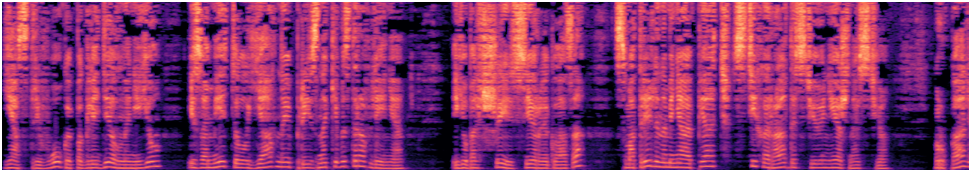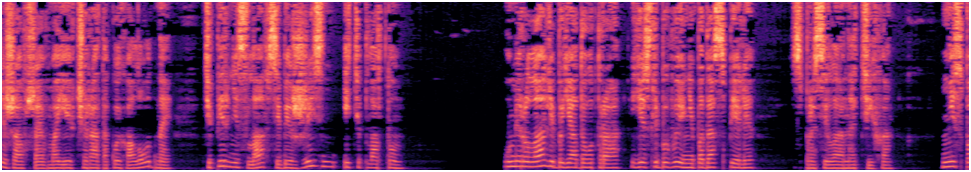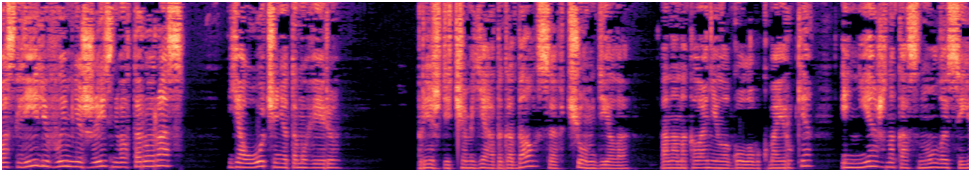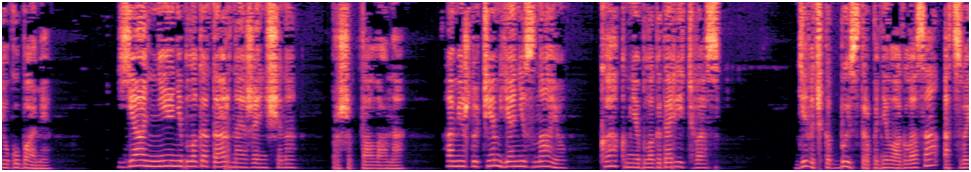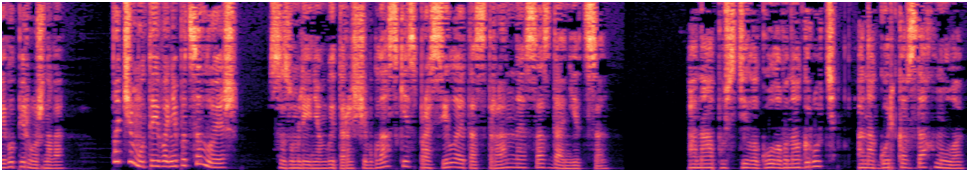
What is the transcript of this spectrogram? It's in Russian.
Я с тревогой поглядел на нее и заметил явные признаки выздоровления. Ее большие серые глаза смотрели на меня опять с тихой радостью и нежностью. Рука, лежавшая в моей вчера такой холодной, теперь несла в себе жизнь и теплоту. «Умерла ли бы я до утра, если бы вы не подоспели?» — спросила она тихо. «Не спасли ли вы мне жизнь во второй раз? Я очень этому верю». Прежде чем я догадался, в чем дело, она наклонила голову к моей руке и нежно коснулась ее губами. «Я не неблагодарная женщина», — прошептала она. «А между тем я не знаю, как мне благодарить вас». Девочка быстро подняла глаза от своего пирожного. «Почему ты его не поцелуешь?» С изумлением вытаращив глазки, спросила эта странная созданьица. Она опустила голову на грудь, она горько вздохнула.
